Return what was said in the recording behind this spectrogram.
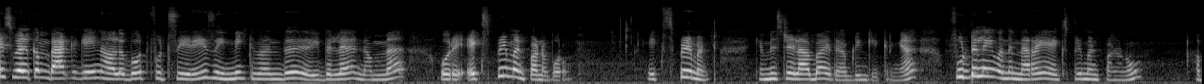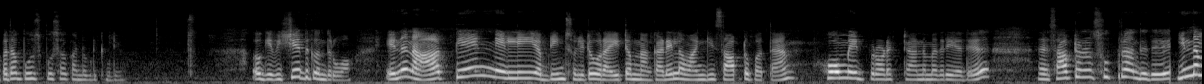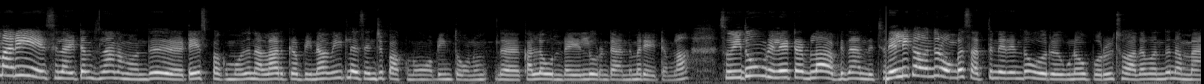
Guys welcome back again all about food series இன்றைக்கி வந்து இதில் நம்ம ஒரு எக்ஸ்பிரிமெண்ட் பண்ண போகிறோம் எக்ஸ்பிரிமெண்ட் கெமிஸ்ட்ரி லேபா இது அப்படின்னு கேட்குறீங்க ஃபுட்டுலேயும் வந்து நிறைய எக்ஸ்பிரிமெண்ட் பண்ணணும். அப்போ தான் புதுசு புதுசாக கண்டுபிடிக்க முடியும். ஓகே விஷயத்துக்கு வந்துடுவோம் என்னென்னா தேன் நெல்லி அப்படின்னு சொல்லிட்டு ஒரு ஐட்டம் நான் கடையில் வாங்கி சாப்பிட்டு பார்த்தேன். ஹோம்மேட் ப்ராடக்ட் அந்த மாதிரி அது. சாப்பிட்டோன்னு சூப்பராக இருந்தது. இந்த மாதிரி சில ஐட்டம்ஸ்லாம் நம்ம வந்து டேஸ்ட் பார்க்கும்போது நல்லா இருக்குது அப்படின்னா வீட்டில் செஞ்சு பார்க்கணும் அப்படின்னு தோணும். இந்த கடல உருண்டை எள்ளு உருண்டை அந்த மாதிரி ஐட்டம்லாம் ஸோ இதுவும் ரிலேட்டபிளாக அப்படி தான் இருந்துச்சு. நெல்லிக்காய் வந்து ரொம்ப சத்து நிறைந்த ஒரு உணவுப் பொருள். ஸோ அதை வந்து நம்ம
